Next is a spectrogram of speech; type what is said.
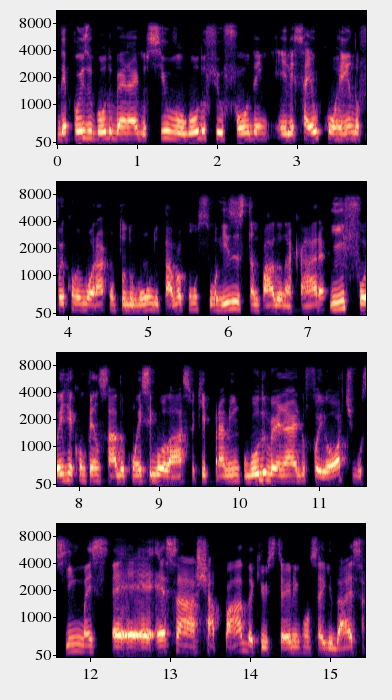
Depois o gol do Bernardo Silva, o gol do Phil Foden, ele saiu correndo, foi comemorar com todo mundo, tava com um sorriso estampado na cara e foi recompensado com esse golaço que para mim o gol do Bernardo foi ótimo, sim, mas é, é, é essa chapada que o Sterling consegue dar, essa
